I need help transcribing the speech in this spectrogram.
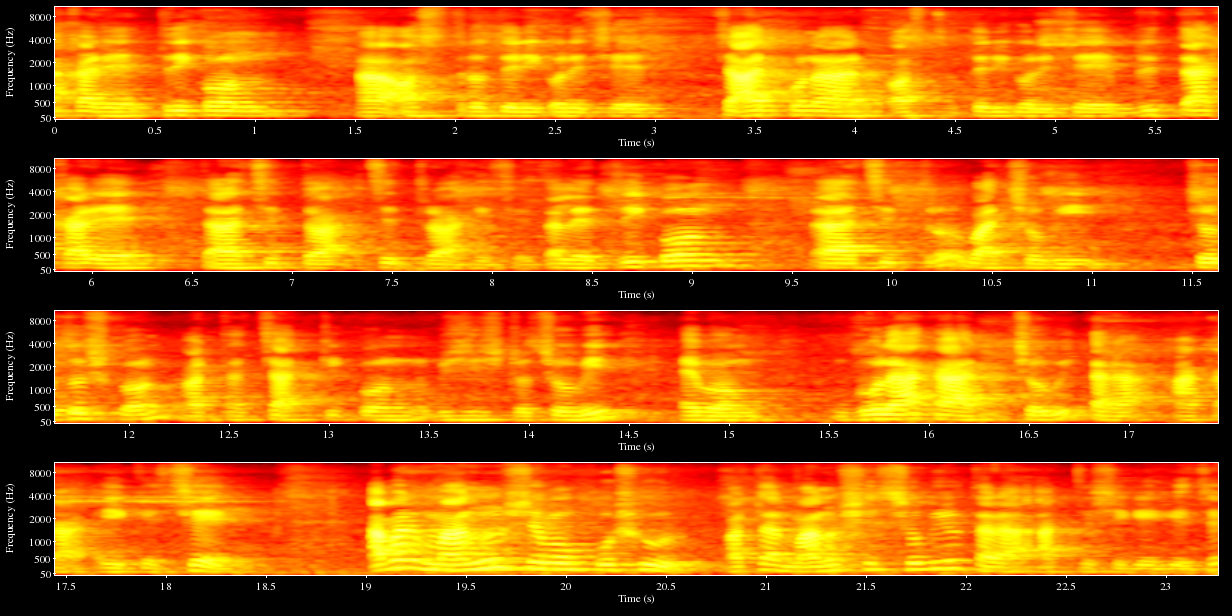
আকারে ত্রিকোণ অস্ত্র তৈরি করেছে চার কোণার অস্ত্র তৈরি করেছে, বৃত্তাকারে তারা চিত্র চিত্র আঁকেছে। তাহলে ত্রিকোণ চিত্র বা ছবি চতুষ্কোণ, অর্থাৎ চারটি কোণ বিশিষ্ট ছবি এবং গোলাকার ছবি তারা আঁকা, এঁকেছে। আবার মানুষ এবং পশুর, অর্থাৎ মানুষের ছবিও তারা আঁকতে শিখে গিয়েছে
